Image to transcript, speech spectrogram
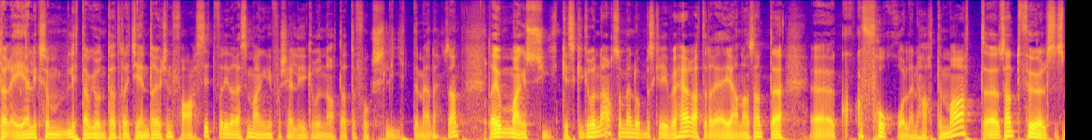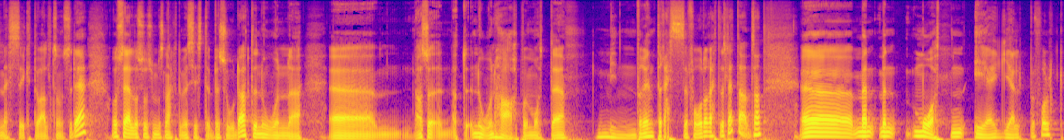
der er liksom litt av grunnen til at det ikke er, det er jo ikke en fasit, fordi det er så mange forskjellige grunner til at folk sliter med det. sant? Det er jo mange psykiske grunner, som en da beskriver her. At det er gjerne sant, uh, hva forhold en har til mat, uh, sant? følelsesmessig og alt sånt som det. Og så ellers, som vi snakket om i siste episode, at noen eh, Altså at noen har på en måte mindre interesse for det, rett og slett. Da? Eh, men, men måten jeg hjelper folk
